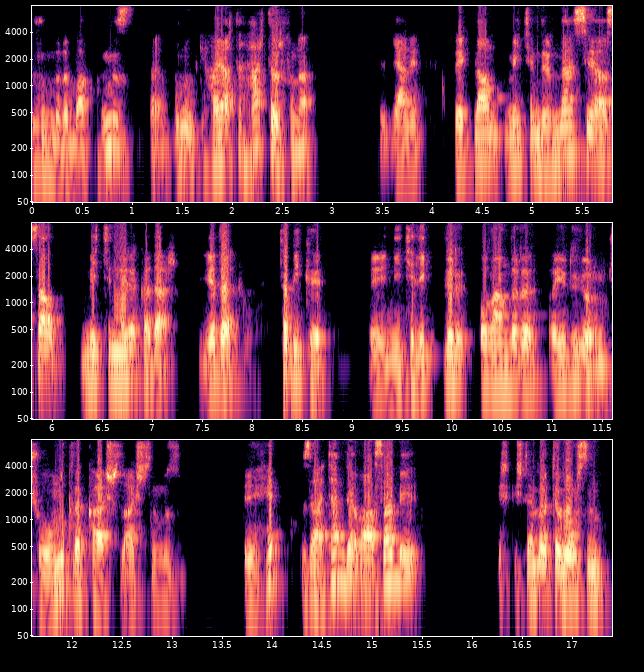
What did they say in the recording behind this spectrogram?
durumlara baktığımız bunu hayatın her tarafına yani reklam metinlerinden siyasal metinlere kadar ya da tabii ki e, nitelikli olanları ayırıyorum. Çoğunlukla karşılaştığımız e, hep zaten devasa bir işte Metaverse'ın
